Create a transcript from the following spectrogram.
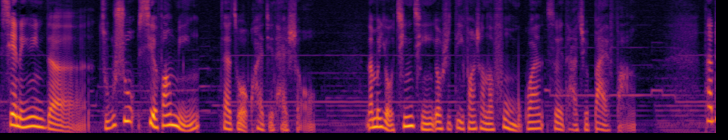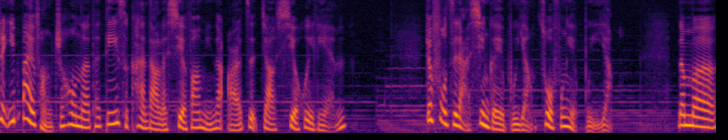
谢灵运的族叔谢方明在做会稽太守，那么有亲情，又是地方上的父母官，所以他去拜访。他这一拜访之后呢，他第一次看到了谢方明的儿子，叫谢惠莲。这父子俩性格也不一样，作风也不一样。那么，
